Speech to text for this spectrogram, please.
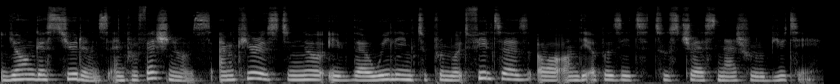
younger students and professionals? I'm curious to know if they're willing to promote filters or, on the opposite, to stress natural beauty.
